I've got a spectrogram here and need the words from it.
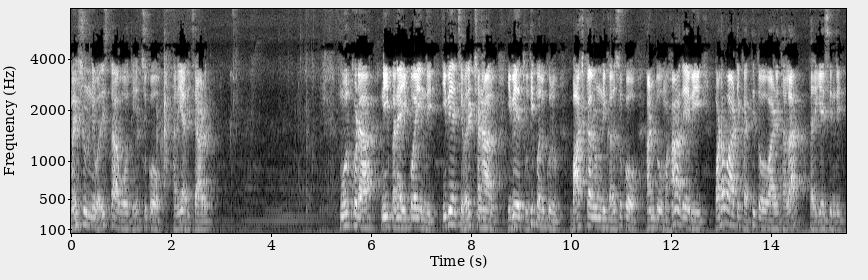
మహిషుణ్ణి వరిస్తావో తేల్చుకో అని అరిచాడు. మూర్ఖుడా నీ పని అయిపోయింది. ఇవే చివరి క్షణాలు ఇవే తుది పలుకులు. భాష్కలుణ్ణి కలుసుకో అంటూ మహాదేవి పొడవాటి కత్తితో వాడి తల తరిగేసింది.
